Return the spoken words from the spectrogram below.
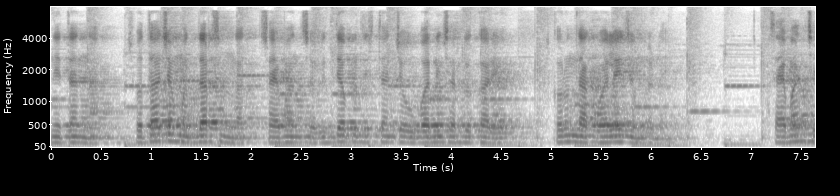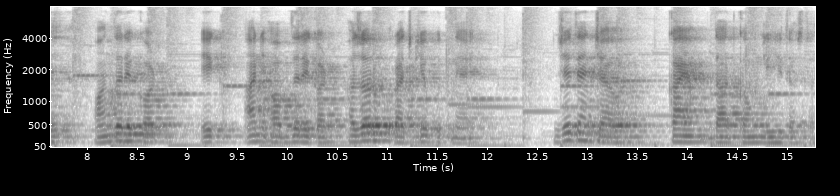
नेत्यांना स्वतःच्या मतदारसंघात साहेबांचं विद्याप्रतिष्ठानच्या उभारणीसारखं कार्य करून दाखवायलाही जमलं नाही. साहेबांचे ऑन द रेकॉर्ड एक आणि ऑफ द रेकॉर्ड हजारो राजकीय पुतणे आहेत जे त्यांच्यावर कायम दात खाऊन लिहित असतात.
